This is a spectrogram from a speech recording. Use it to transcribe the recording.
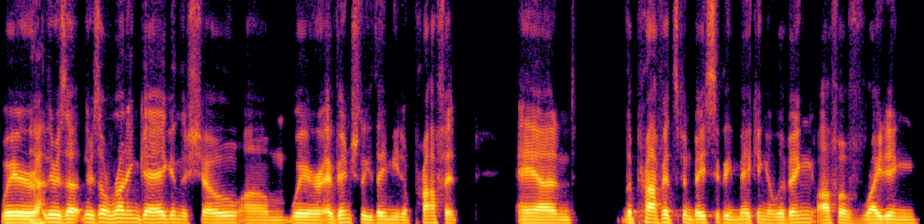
where Yeah. there's a there's a running gag in the show um where eventually they meet a prophet and the prophet's been basically making a living off of writing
